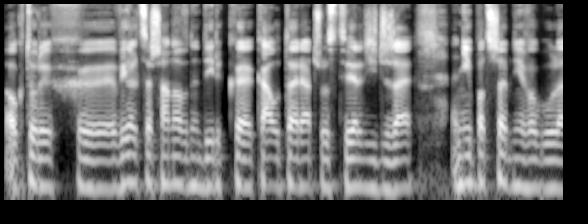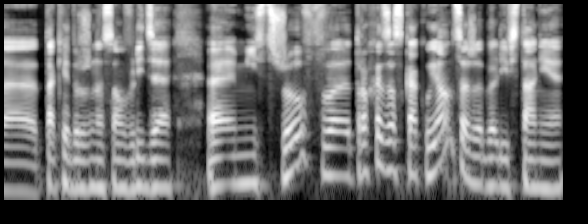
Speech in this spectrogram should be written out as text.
o których e, wielce szanowny Dirk Kauter raczył stwierdzić, że niepotrzebnie w ogóle takie drużyny są w lidze e, mistrzów. E, trochę zaskakujące, że byli w stanie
